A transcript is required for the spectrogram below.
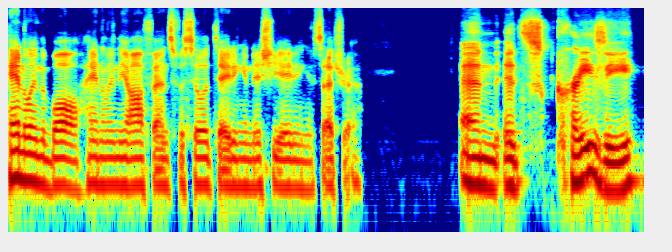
handling the ball, handling the offense, facilitating, initiating, etc. And it's crazy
